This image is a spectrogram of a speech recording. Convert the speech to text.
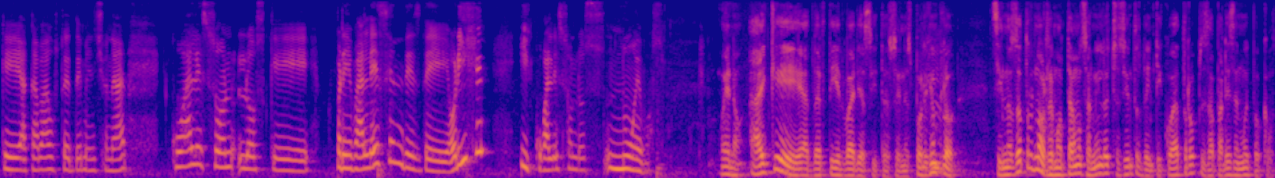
que acaba usted de mencionar? ¿Cuáles son los que prevalecen desde origen y cuáles son los nuevos? Bueno, hay que advertir varias situaciones. Por ejemplo, si nosotros nos remontamos a 1824, pues aparecen muy pocos.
